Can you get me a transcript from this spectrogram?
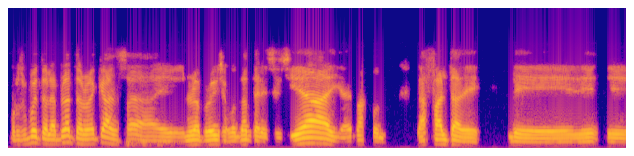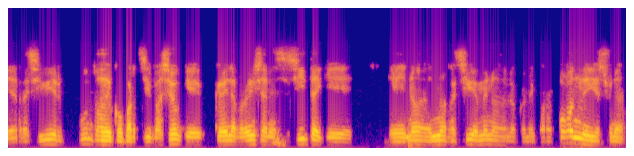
por supuesto, la plata no alcanza eh, en una provincia con tanta necesidad y además con la falta de, de- de- de recibir puntos de coparticipación que, que hoy la provincia necesita y que eh, no, recibe menos de lo que le corresponde y es una,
